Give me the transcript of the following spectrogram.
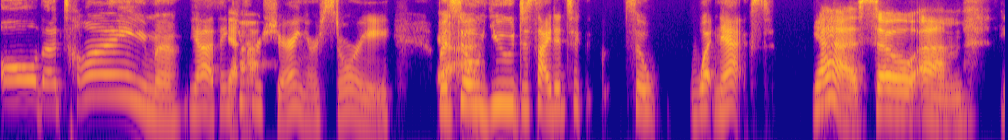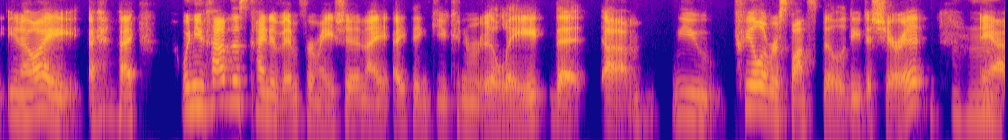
all the time. Yeah. Thank yeah. you for sharing your story. But yeah. so you decided to, so what next? Yeah. So, um, you know, I, I, I when you have this kind of information, I, I think you can relate that um, you feel a responsibility to share it mm-hmm. and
